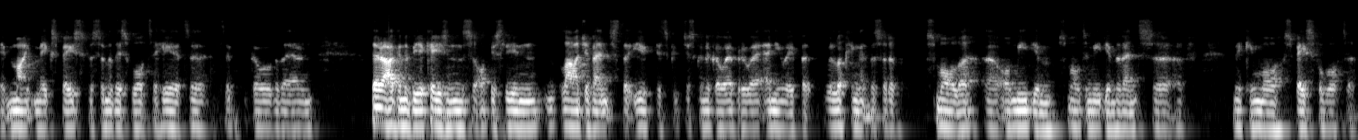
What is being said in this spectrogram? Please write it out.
it might make space for some of this water here to to go over there and there are going to be occasions, obviously, in large events that you it's just going to go everywhere anyway. But we're looking at the sort of smaller uh, or medium, small to medium events uh, of making more space for water.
